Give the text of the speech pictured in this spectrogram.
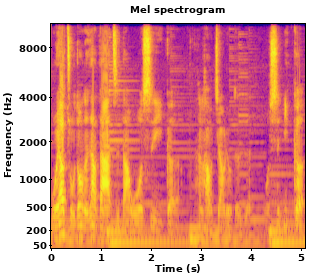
我要主动的让大家知道，我是一个很好交流的人，是一个。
